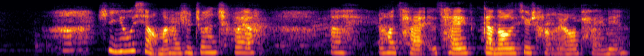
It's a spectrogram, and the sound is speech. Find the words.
是优享吗？还是专车呀？唉，然后才才赶到了剧场，然后排练。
